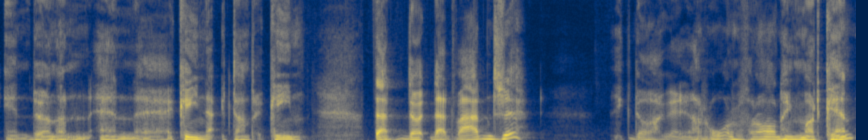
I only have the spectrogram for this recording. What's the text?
in Dunnen en eh Kien, tante Kien, dat, dat waren ze. Ik dacht, een rare verhouding moet ken.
